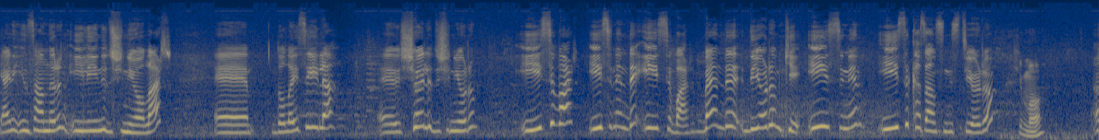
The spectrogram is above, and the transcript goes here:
Yani insanların iyiliğini düşünüyorlar. Ee, dolayısıyla e, şöyle düşünüyorum. İyisi var, iyisinin de iyisi var. Ben de diyorum ki iyisinin iyisi kazansın istiyorum. Kim o? Ee,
